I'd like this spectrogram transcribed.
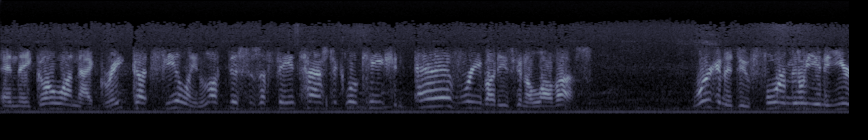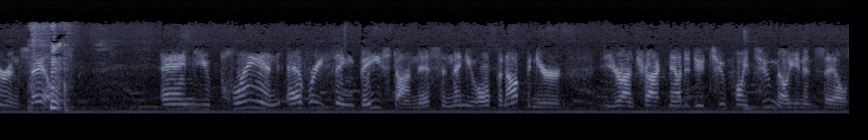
And they go on that great gut feeling look, this is a fantastic location. Everybody's going to love us. We're going to do 4 million a year in sales. and you plan everything based on this, and then you open up and you're you're on track now to do 2.2 million in sales,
